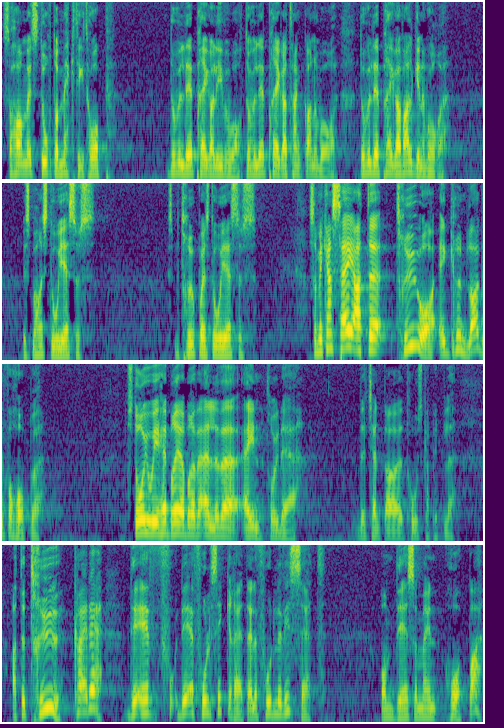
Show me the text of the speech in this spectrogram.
så har vi et stort og mektig håp. Da vil det prege livet vårt, da vil det prege tankene våre, da vil det prege valgene våre. Hvis vi har en stor Jesus. Hvis vi tror på en stor Jesus. Så vi kan si at uh, trua er grunnlaget for håpet. Det står jo i Hebreabrevet 11,1, tror jeg det er, det kjente troskapitlet, at det tru, hva er det? Det er, det er full sikkerhet, eller full visshet, om det som en håper.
